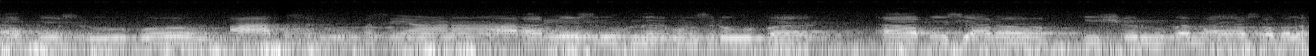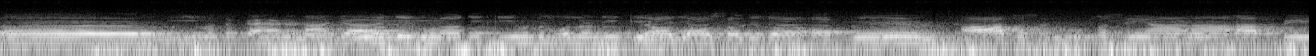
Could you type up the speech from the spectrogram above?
ਆਪੇ ਸਰੂਪ ਆਪ ਸਰੂਪ ਸਿਆਣਾ ਆਪੇ ਸਰੂਪ ਨਿਰਗੁਣ ਸਰੂਪ ਹੈ। ਆਪ ਹੀ ਸਿਆਣਾ ਈਸ਼ਵਰ ਰੂਪ ਹੈ ਮਾਇਆ ਸਬਲ ਹੈ। ਕੀਮਤ ਕਹਿਣ ਨਾ ਉਹਦੇ ਜਾਈ ਗੁਣਾਂ ਦੀ ਕੀਮਤ ਮੁੱਲ ਨਹੀਂ ਕਿਹਾ ਜਾ ਸਕਦਾ ਆਪੇ। ਆਪ ਸਰੂਪ ਸਿਆਣਾ ਆਪੇ।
